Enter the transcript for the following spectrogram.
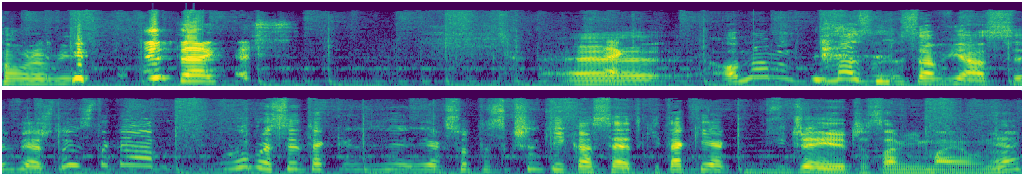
On robi... Tak. E, tak. Ona ma zawiasy, wiesz, to jest taka, wyobraź sobie tak, jak są te skrzynki i kasetki, takie jak DJ-e czasami mają, nie?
